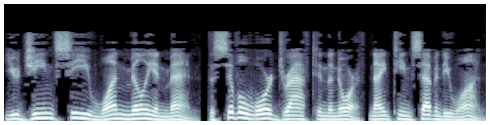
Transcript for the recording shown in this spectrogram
Eugene C. One Million Men, The Civil War Draft in the North 1971.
